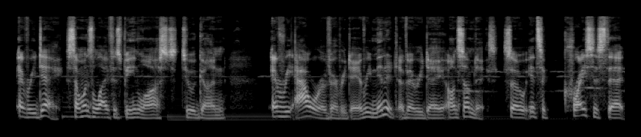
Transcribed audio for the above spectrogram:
every day someone's life is being lost to a gun every hour of every day, every minute of every day on some days. So it's a crisis that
